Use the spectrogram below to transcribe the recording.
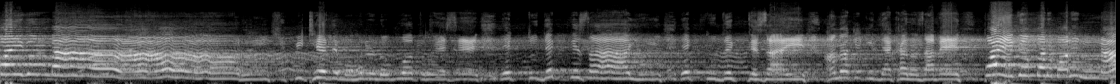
পয়গম্বর পিঠে যে মোহর নবুয়ত রয়েছে, একটু দেখতে চাই, একটু দেখতে চাই, আমাকে কি দেখানো যাবে? পয়গম্বর বলেন, না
